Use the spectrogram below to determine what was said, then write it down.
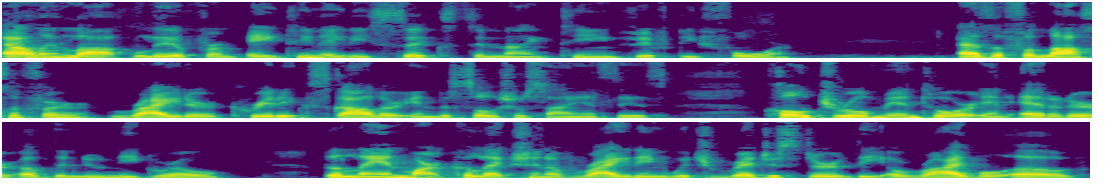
Alain Locke lived from 1886 to 1954. As a philosopher, writer, critic, scholar in the social sciences, cultural mentor, and editor of The New Negro, the landmark collection of writing which registered the arrival of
